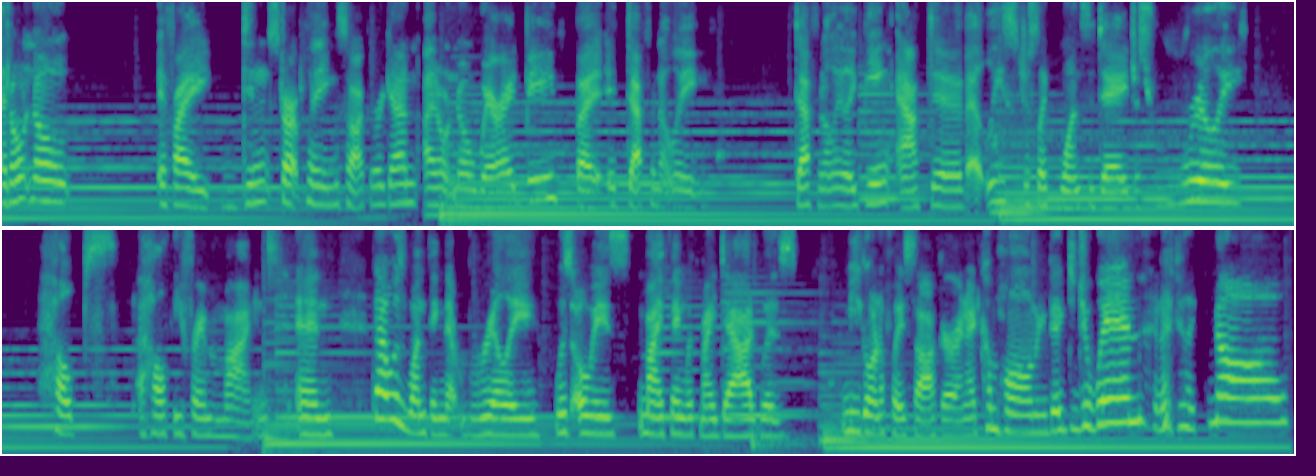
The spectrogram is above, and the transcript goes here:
I don't know if I didn't start playing soccer again, I don't know where I'd be, but it definitely definitely like being active at least just like once a day just really helps a healthy frame of mind. And that was one thing that really was always my thing with my dad was me going to play soccer and I'd come home and he'd be like did you win? And I'd be like no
